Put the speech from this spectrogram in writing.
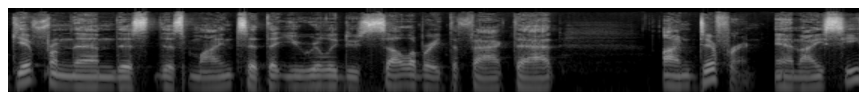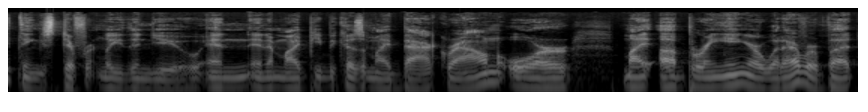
get from them this this mindset that you really do celebrate the fact that I'm different and I see things differently than you, and and it might be because of my background or my upbringing or whatever. But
